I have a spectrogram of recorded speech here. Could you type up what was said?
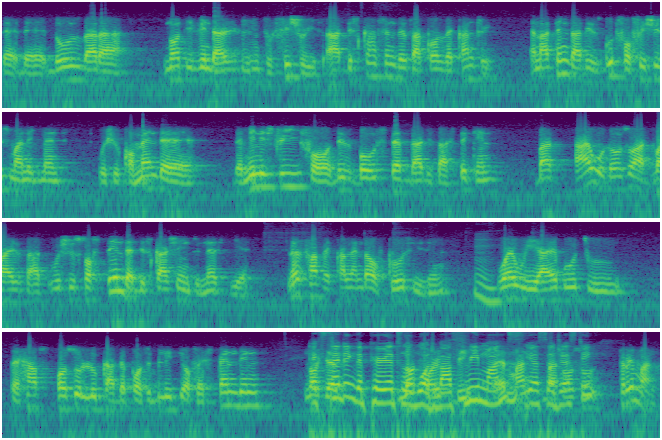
the, the, those that are not even directly into fisheries, are discussing this across the country. And I think that is good for fisheries management. We should commend the, the ministry for this bold step that it has taken. But I would also advise that we should sustain the discussion into next year let's have a calendar of close season hmm. where we are able to perhaps also look at the possibility of extending extending the period to what about three months month, you're suggesting three months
